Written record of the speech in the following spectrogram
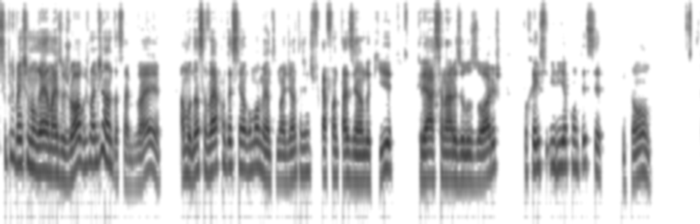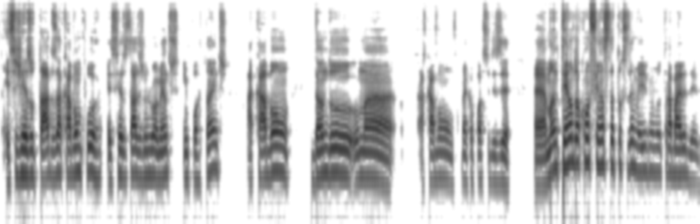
simplesmente não ganha mais os jogos, não adianta, sabe? Vai, a mudança vai acontecer em algum momento. Não adianta a gente ficar fantasiando aqui, criar cenários ilusórios, porque isso iria acontecer. Então, esses resultados acabam por, esses resultados nos momentos importantes acabam dando uma. acabam, como é que eu posso dizer? É, mantendo a confiança da torcida mesmo no trabalho dele.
